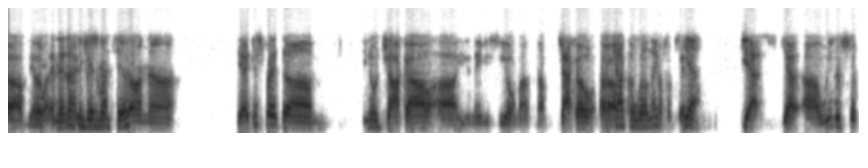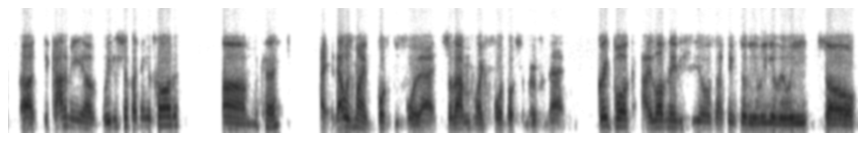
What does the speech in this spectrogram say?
uh, the other one. And then That's I just got done. Uh, yeah, I just read. Um, you know, Jocko. Uh, he's a Navy SEAL. Not, not Jocko. Uh, Jocko I Willink? know if I'm saying Yeah. Yes. Yeah. Uh, leadership. Uh, dichotomy of leadership. I think it's called. Um, Okay. I, that was my book before that. So that I'm like four books removed from that. Great book. I love Navy SEALs. I think they're the elite of the elite. So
